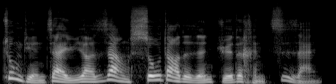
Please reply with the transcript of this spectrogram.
重点在于要让收到的人觉得很自然。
